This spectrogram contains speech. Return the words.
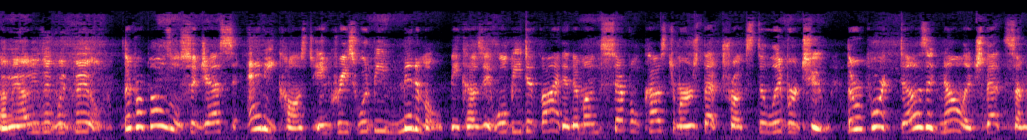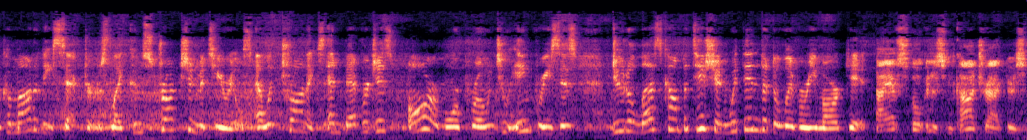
I mean, how do you think we feel? The proposal suggests any cost increase would be minimal because it will be divided among several customers that trucks deliver to. The report does acknowledge that some commodity sectors like construction materials, electronics, and beverages are more prone to increases due to less competition within the delivery market. I have spoken to some contractors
